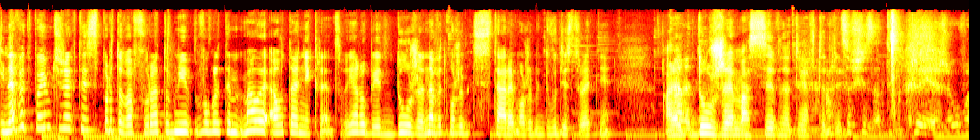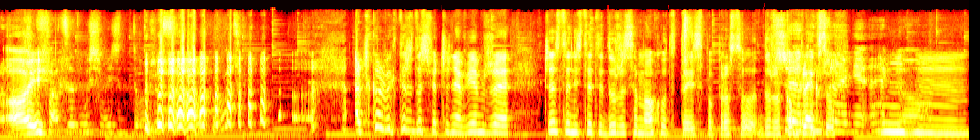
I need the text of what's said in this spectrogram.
I nawet powiem Ci, że jak to jest sportowa fura, to mnie w ogóle te małe auta nie kręcą. Ja lubię duże, nawet może być stare, może być 20-letnie, ale, Ale- duże, masywne to ja wtedy. A co się za tym kryje, że uważam, Oj. że facet musi mieć duży samochód? Aczkolwiek też z doświadczenia wiem, że często niestety duży samochód to jest po prostu dużo kompleksów. Ego. Mhm.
